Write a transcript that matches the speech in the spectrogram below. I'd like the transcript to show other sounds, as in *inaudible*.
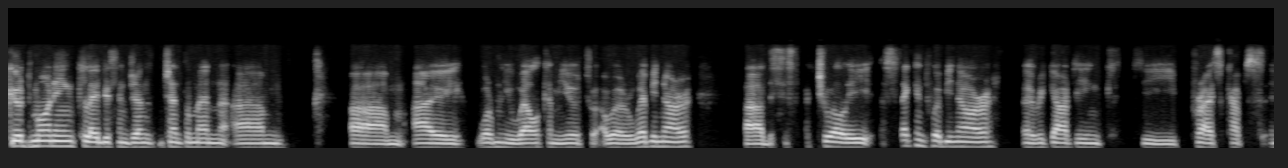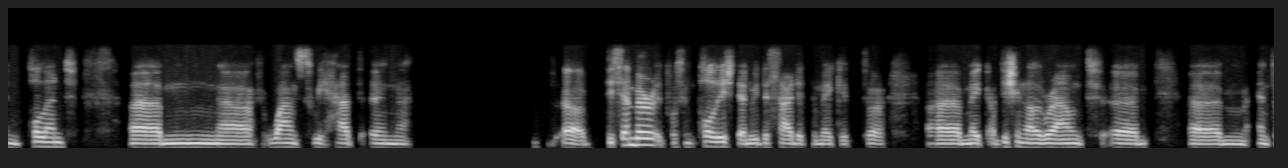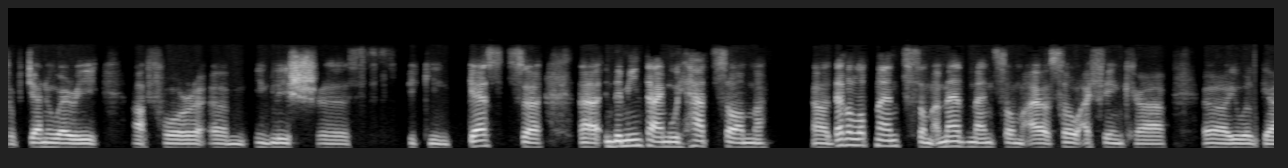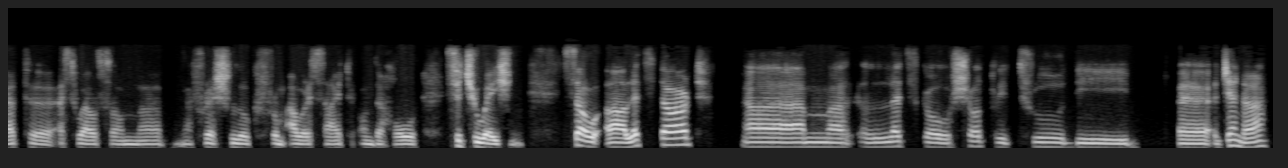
Good morning, ladies and gen gentlemen. Um, um, I warmly welcome you to our webinar. Uh, this is actually a second webinar uh, regarding the price caps in Poland. Um, uh, once we had in uh, December, it was in Polish, then we decided to make it uh, uh, make additional round um, um, end of January for um, English guests. Uh, uh, in the meantime, we had some uh, development, some amendments, some so I think you will get as well some fresh look from our side on the whole situation. So let's start. Um, let's go shortly through the agenda.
